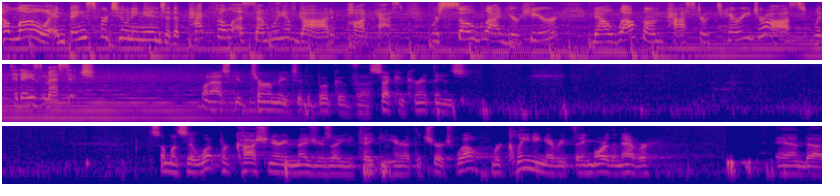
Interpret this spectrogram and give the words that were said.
Hello, and thanks for tuning in to the Peckville Assembly of God podcast. We're so glad you're here. Now, welcome Pastor Terry Drost with today's message. I want to ask you to turn me to the book of uh, Second Corinthians. Someone said, What precautionary measures are you taking here at the church? Well, we're cleaning everything more than ever. And uh,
